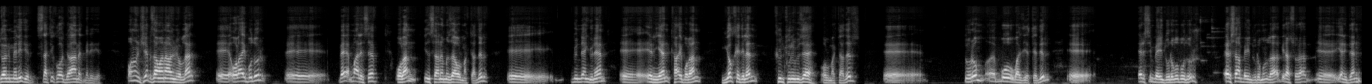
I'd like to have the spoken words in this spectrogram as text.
dönmelidir. Statiko devam etmelidir. Onun için zamana oynuyorlar. E, olay budur. E, ve maalesef olan insanımıza olmaktadır. E, günden güne e, eriyen, kaybolan, yok edilen kültürümüze olmaktadır. E, durum e, bu vaziyettedir. E, Ersin Bey'in durumu budur. Ersan Bey'in durumunu da biraz sonra e, yeniden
